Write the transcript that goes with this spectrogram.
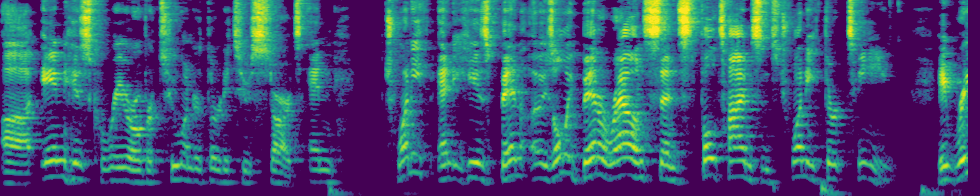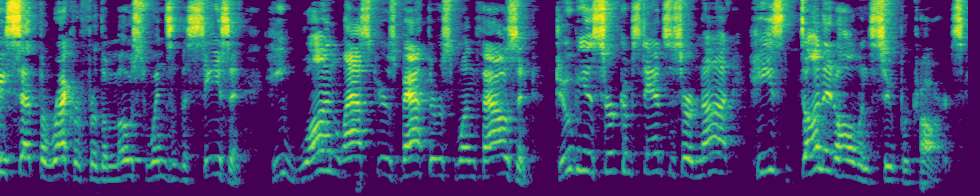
uh, in his career over 232 starts, and 20 and he has been he's only been around since full time since 2013 he reset the record for the most wins of the season. He won last year's bathurst 1000 dubious circumstances or not he's done it all in supercars.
